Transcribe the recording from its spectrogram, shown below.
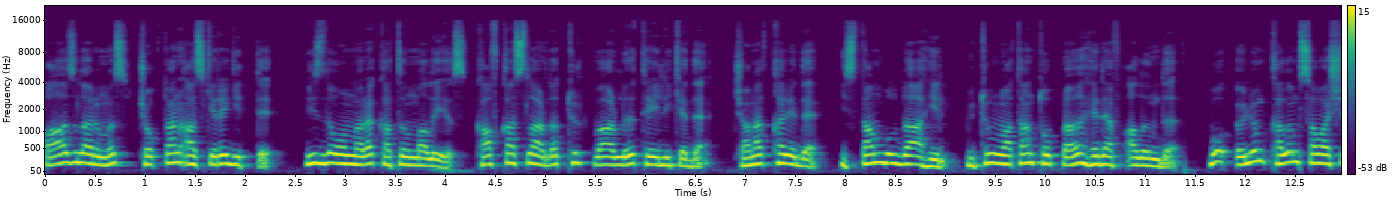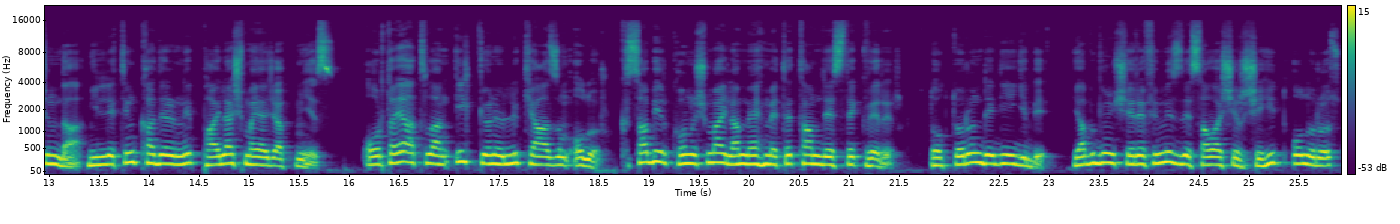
Bazılarımız çoktan askere gitti. Biz de onlara katılmalıyız. Kafkaslarda Türk varlığı tehlikede. Çanakkale'de İstanbul dahil bütün vatan toprağı hedef alındı. Bu ölüm kalım savaşında milletin kaderini paylaşmayacak mıyız? Ortaya atılan ilk gönüllü Kazım olur. Kısa bir konuşmayla Mehmet'e tam destek verir. Doktorun dediği gibi ya bugün şerefimizle savaşır şehit oluruz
